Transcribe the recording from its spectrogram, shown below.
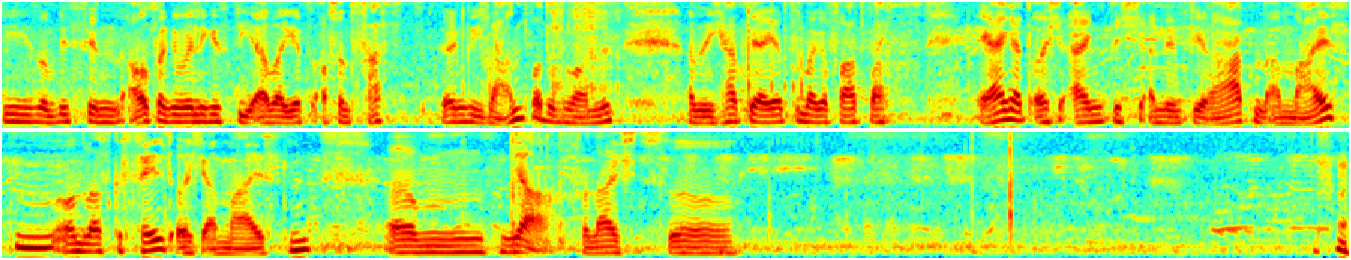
die so ein bisschen außergewöhnlich ist, die aber jetzt auch schon fast irgendwie beantwortet worden ist. Also ich habe ja jetzt immer gefragt, was ärgert euch eigentlich an den Piraten am meisten und was gefällt euch am meisten? Ähm, ja, vielleicht. Äh,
